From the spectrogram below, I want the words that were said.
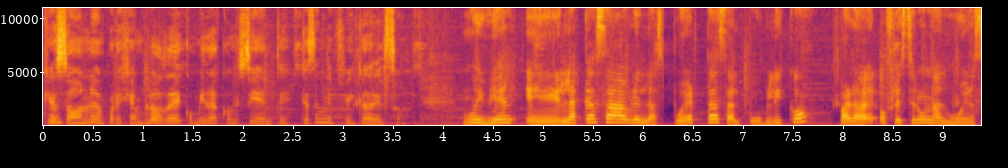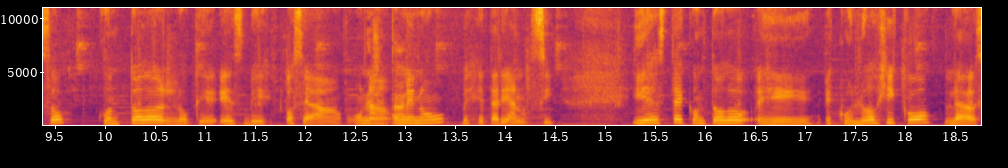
que son, eh, por ejemplo, de comida consciente. ¿Qué significa eso? Muy bien, eh, la casa abre las puertas al público para ofrecer un almuerzo con todo lo que es, o sea, un menú vegetariano, sí. Y este con todo eh, ecológico, las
